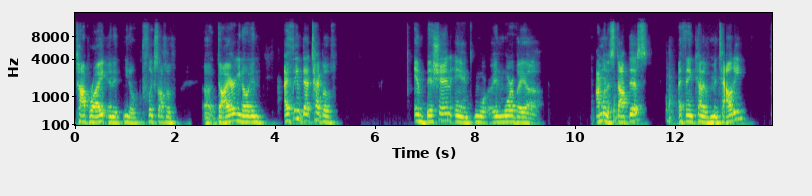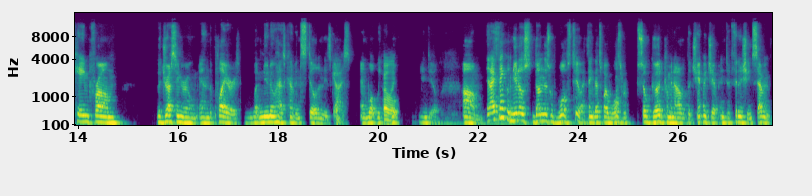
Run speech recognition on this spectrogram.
top right and it you know flicks off of uh, Dier, you know, and I think that type of ambition and more and more of a uh, I'm going to stop this. I think kind of mentality came from the dressing room and the players, what Nuno has kind of instilled in these guys and what we, Totally. what we can do. Um, and I think Nuno's done this with Wolves too. I think that's why Wolves were so good coming out of the championship into finishing seventh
